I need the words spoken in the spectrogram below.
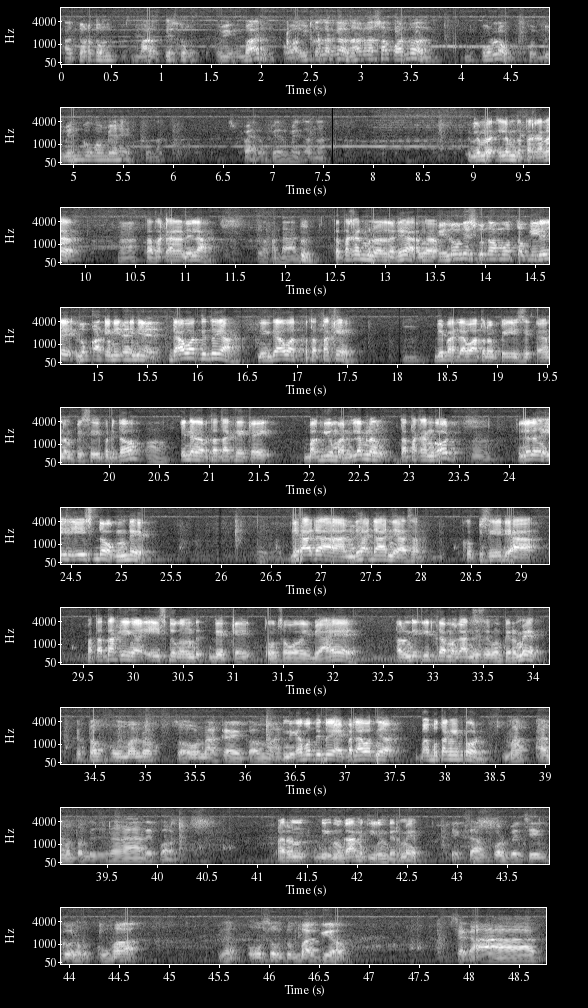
At pero itong Martes itong uwing ban, wagi ka talaga, nara sa kwan ron. Pulog, Domingo mang biyahe. Pero permit na. Ilam ilam tataka na. Ha? Tataka na nila. Wala kang daan. Hmm. Tatakan mo na nila diha nga. Kay lunes ko na mo to Dili, lukat ini, ini, dawat dito ya. Ning dawat patatake. Hmm. Di ba dawat ng PCI uh, ng PCI po dito? Ah. Ina nga patatake kay Bagyo man. Ilam nang tatakan god. Hmm. Ila lang is- isdog hindi. Dihadaan, dihadaan niya sa pisi dia patatake nga isdog ang date kay tungod sa biyahe. Aron di gid ka mag-cancel sa imong permit. Ito kung manok sa una kay Kaman. Hindi ka mo dito ay padawat niya pabutang ipod. Mataan mo to, bisinarari po. Aron di magamit yung permit. Example, 25 nung kuha na usong tong bagyo. Sagat,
